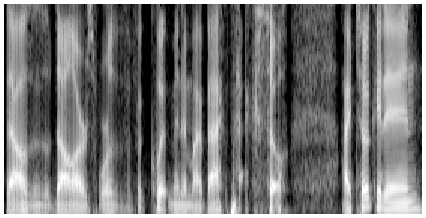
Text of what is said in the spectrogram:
thousands of dollars worth of equipment in my backpack. So I took it in,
